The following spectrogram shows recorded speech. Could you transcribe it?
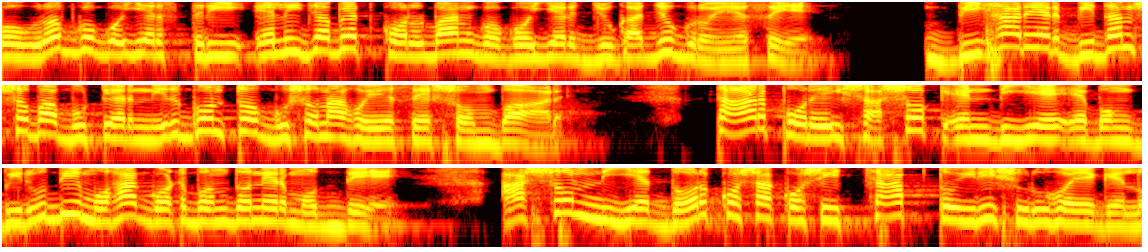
গৌরব গগৈয়ের স্ত্রী এলিজাবেথ কলবান গগৈয়ের যোগাযোগ রয়েছে। বিহারের বিধানসভা ভোটের নির্ঘণ্ট ঘোষণা হয়েছে সোমবার। তারপরেই শাসক এনডিএ এবং বিরোধী মহাগঠবন্ধনের মধ্যে আসন নিয়ে দর কষাকষি চাপ তৈরি শুরু হয়ে গেল।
